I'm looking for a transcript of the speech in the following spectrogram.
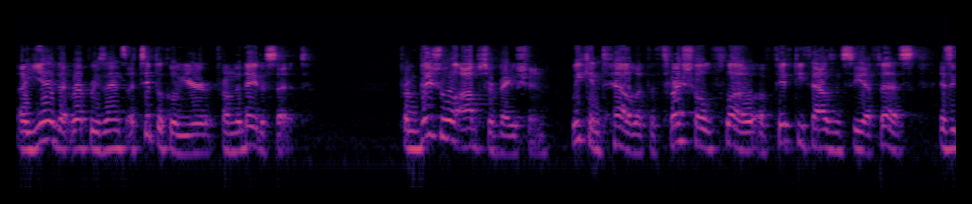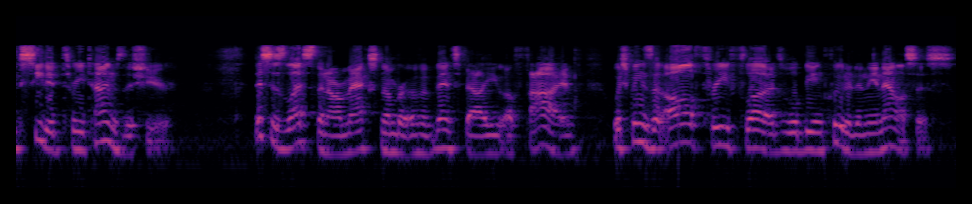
a year that represents a typical year from the dataset. From visual observation, we can tell that the threshold flow of 50,000 CFS is exceeded three times this year. This is less than our max number of events value of 5, which means that all three floods will be included in the analysis.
